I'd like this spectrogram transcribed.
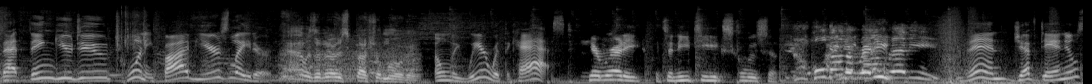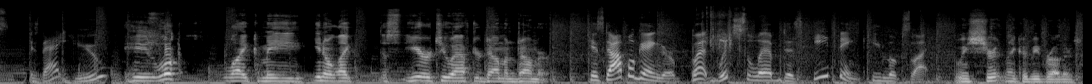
That Thing You Do 25 years later. Yeah, it was a very special movie. Only we're with the cast. Get ready. It's an ET exclusive. Hold on, Get I'm ready. ready. Then, Jeff Daniels, is that you? He looked like me, you know, like this year or two after Dumb and Dumber. His doppelganger, but which celeb does he think he looks like? We certainly could be brothers.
